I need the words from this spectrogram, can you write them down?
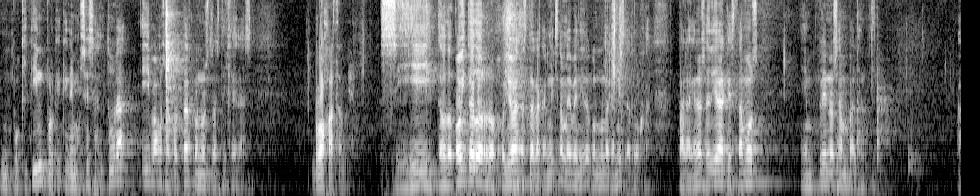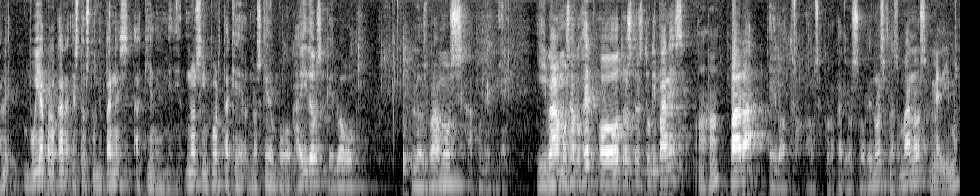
un poquitín porque queremos esa altura y vamos a cortar con nuestras tijeras. Rojas también. Sí, todo, hoy todo rojo. Yo hasta la camisa me he venido con una camisa roja, para que no se diga que estamos en pleno San Valentín. ¿Vale? Voy a colocar estos tulipanes aquí en el medio. No os importa que nos queden un poco caídos, que luego los vamos a poner bien. Y vamos a coger otros tres tulipanes para el otro. Vamos a colocarlos sobre nuestras manos. Medimos.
